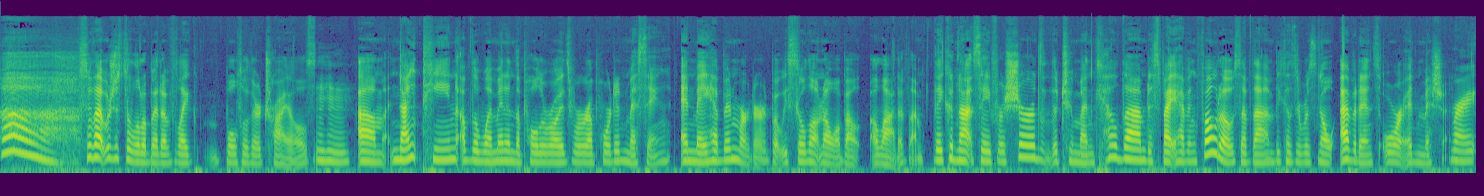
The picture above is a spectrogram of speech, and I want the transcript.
so that was just a little bit of like both of their trials. Mm-hmm. Um, 19 of the women in the Polaroids were reported missing and may have been murdered, but we still don't know about a lot of them. They could not say for sure that the two men killed them despite having photos of them because there was no evidence or admission. Right.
